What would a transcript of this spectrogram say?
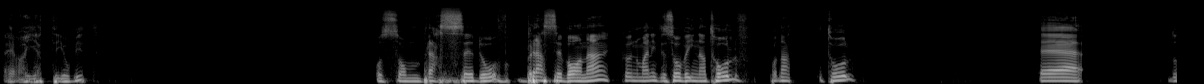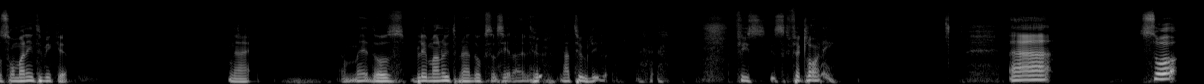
Det var jättejobbigt. Och som brasse då, brassevana kunde man inte sova innan tolv på natt, tolv. Eh, då sov man inte mycket. Nej. Men då blir man utbränd också sedan, eller hur? Naturlig fysisk förklaring. Eh, så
